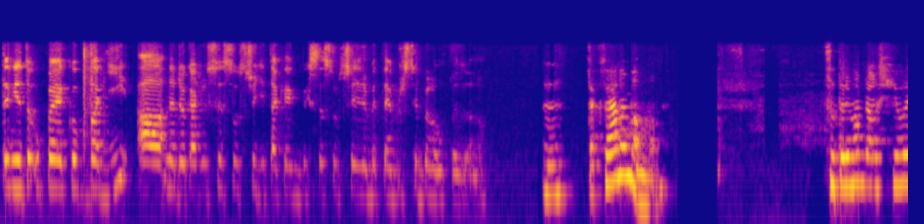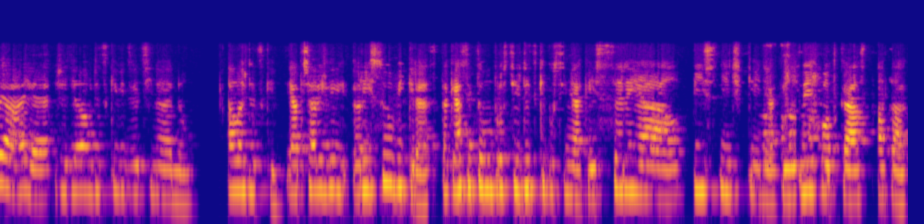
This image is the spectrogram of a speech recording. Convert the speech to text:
tak mě to úplně jako vadí a nedokážu se soustředit tak, jak bych se soustředil, kdyby tady prostě bylo uklizeno. Hmm, tak to já nemám, no. Co tady mám dalšího já je, že dělám vždycky víc věcí najednou. Ale vždycky. Já třeba, když rýsuju výkres, tak já si k tomu prostě vždycky pustím nějaký seriál, písničky, nějaký jiný podcast a tak.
